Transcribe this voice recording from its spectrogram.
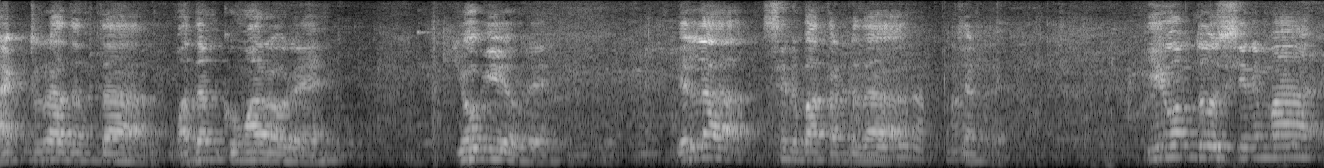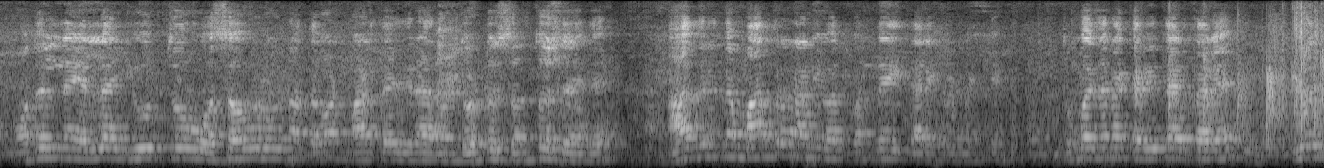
ಆ್ಯಕ್ಟರ್ ಆದಂಥ ಮದನ್ ಕುಮಾರ್ ಅವರೇ, ಯೋಗಿ ಅವರೇ, ಎಲ್ಲ ಸಿನಿಮಾ ತಂಡದ ಜನರೇ. ಈ ಒಂದು ಸಿನಿಮಾ ಮೊದಲನೇ ಎಲ್ಲ ಯೂತ್ ಹೊಸವ್ರನ್ನ ತಗೊಂಡು ಮಾಡ್ತಾ ಇದ್ದೀರಾ ಅದೊಂದು ದೊಡ್ಡ ಸಂತೋಷ ಇದೆ. ಆದ್ರಿಂದ ಮಾತ್ರ ನಾನು ಇವತ್ತು ಬಂದೆ ಈ ಕಾರ್ಯಕ್ರಮಕ್ಕೆ ತುಂಬಾ ಜನ ಕರೀತಾ ಇರ್ತಾರೆ. ಇವಾಗ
